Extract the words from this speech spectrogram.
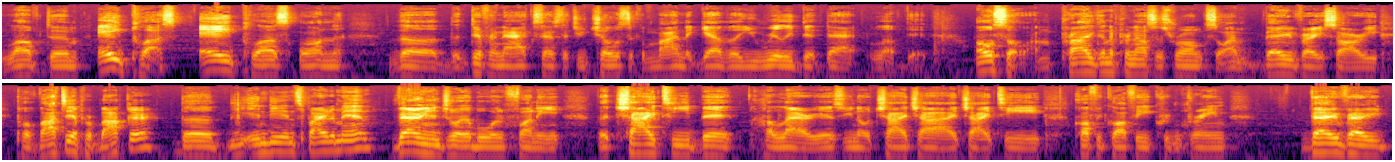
loved him. A plus, A plus on the the different accents that you chose to combine together. You really did that. Loved it. Also, I'm probably gonna pronounce this wrong, so I'm very, very sorry. Pavatia Prabhakar, the the Indian Spider-Man, very enjoyable and funny. The chai tea bit, hilarious. You know, chai chai, chai tea, coffee coffee, cream cream. Very, very.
